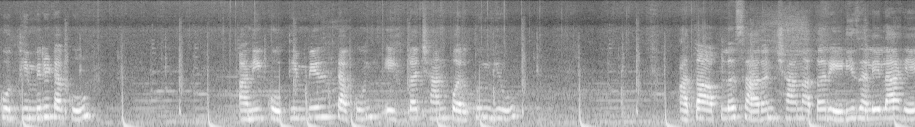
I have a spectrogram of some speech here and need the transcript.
कोथिंबीर टाकू. आणि कोथिंबीर टाकून एकदा छान परतून घेऊ. आता आपलं सारण छान आता रेडी झालेलं आहे.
